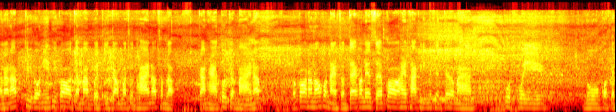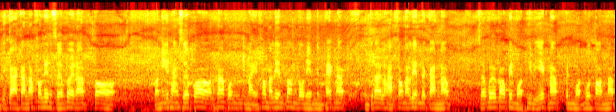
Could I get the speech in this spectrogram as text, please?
เอาละนะครับคลิปวิดีโอนี้พี่ก็จะมาเปิดกิจกรรมวันสุดท้ายนะครับสำหรับการหาตู้จดหมายนะครับ แล้วก็น้องๆคนไหนสนใจเขาเล่นเซิร์ฟก็ให้ทักลิงก์ messenger มาพูดคุยดูกฎกติกาการรับเข้าเล่นเซิร์ฟด้วยนะครับ ก็ตอนนี้ทางเซิร์ฟก็ถ้าคนไหนเข้ามาเล่นต้องโดเนทหนึ่งแพ็คนะครับ ถึงจะได้รหัสเข้ามาเล่นด้วยกันนะครับเซิร์ฟเวอร์ก็เป็นโหมด PBX นะครับเป็นโหมดบูตอนนะครับ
